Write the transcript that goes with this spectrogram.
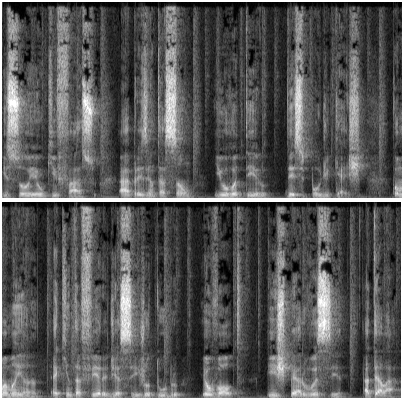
e sou eu que faço a apresentação e o roteiro desse podcast. Como amanhã é quinta-feira, dia 6 de outubro, eu volto e espero você. Até lá!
